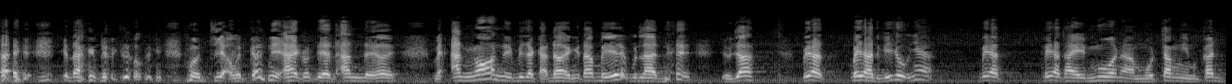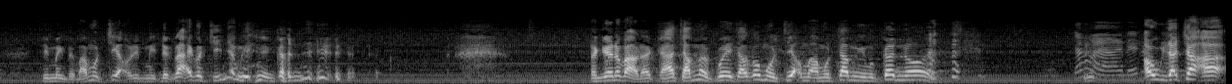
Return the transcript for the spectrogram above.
cái đang được lúc một triệu một cân thì ai có tiền ăn đấy ơi. Mẹ ăn ngon thì bây giờ cả đời người ta bế được một lần. Hiểu chưa? Bây giờ bây giờ thì ví dụ nhá bây giờ bây giờ thầy mua là 100 nghìn một cân thì mình phải bán một triệu thì mình được lãi có 900 nghìn một cân. Thằng kia nó bảo là cá chấm ở quê cháu có một triệu mà 100 nghìn một cân thôi. Chắc là đấy là ông ra chợ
